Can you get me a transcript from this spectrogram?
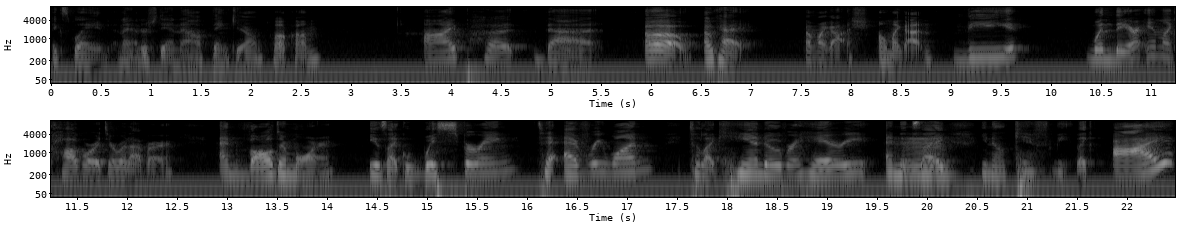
explained and I understand now. Thank you. Welcome. I put that Oh, okay. Oh my gosh. Oh my god. The when they're in like Hogwarts or whatever, and Voldemort is like whispering to everyone to like hand over Harry, and it's Mm. like, you know, give me like I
